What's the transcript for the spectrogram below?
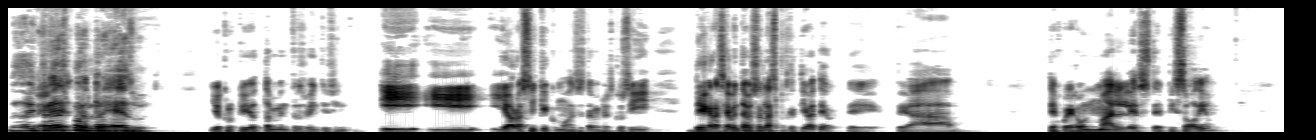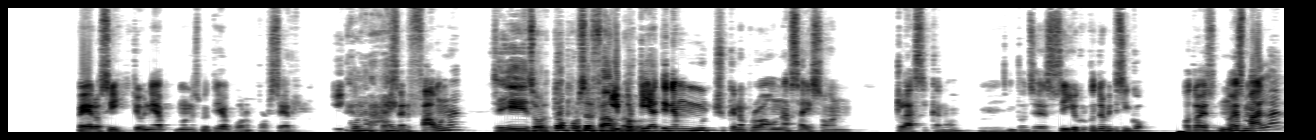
Le doy Tres, 3 por yo lo- tres, güey. Yo creo que yo también 3.25. Y, y, y ahora sí que, como dices también Fresco, sí, desgraciadamente a veces la expectativa te, te, te da. Te juega un mal este episodio. Pero sí, yo venía con una expectativa por, por ser ícono, El por ser fauna. Sí, sobre todo por ser fauna. y porque güey. ya tenía mucho que no probaba una saison clásica, ¿no? Entonces, sí, yo creo que un 3.25, otra vez, no es mala,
